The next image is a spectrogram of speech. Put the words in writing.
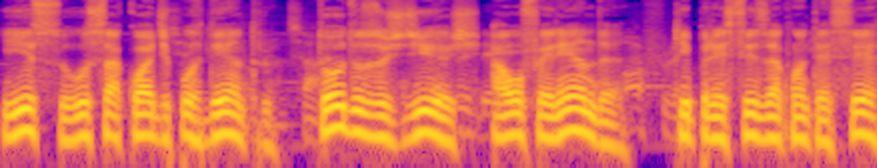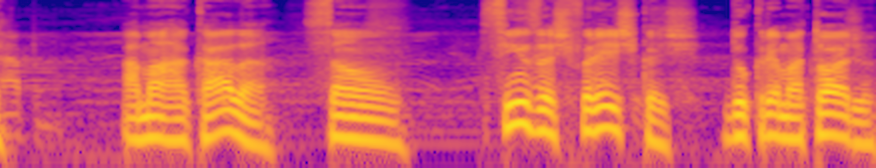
Isso o sacode por dentro. Todos os dias, a oferenda que precisa acontecer, a Mahakala, são cinzas frescas do crematório,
